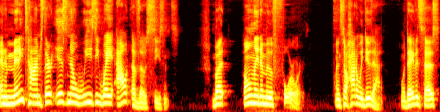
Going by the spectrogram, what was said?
And many times there is no easy way out of those seasons, but only to move forward. And so, how do we do that? Well, David says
